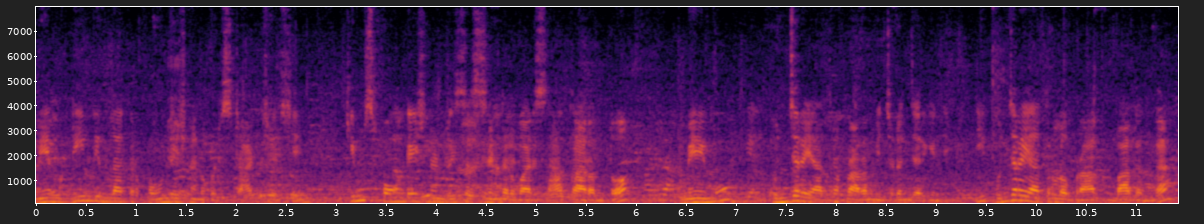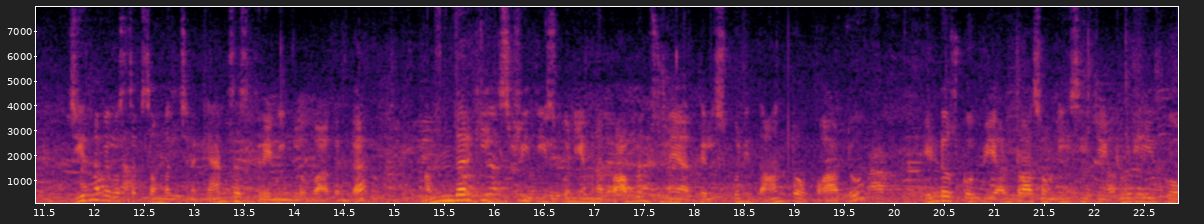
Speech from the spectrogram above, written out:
మేము టీమ్ విమ్లాకర్ ఫౌండేషన్ అని ఒకటి స్టార్ట్ చేసి KIMS foundation and research center వారి సహకారంతో మేము కుంజర యాత్ర ప్రారంభించడం జరిగింది. ఈ కుంజర యాత్రలో భాగంగా జీర్ణ వ్యవస్థకు సంబంధించిన క్యాన్సర్ స్క్రీనింగ్లో భాగంగా అందరికీ హిస్టరీ తీసుకొని ఏమైనా ప్రాబ్లమ్స్ ఉన్నాయా తెలుసుకొని దాంతో పాటు endoscopy ultrasound ECG two D echo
